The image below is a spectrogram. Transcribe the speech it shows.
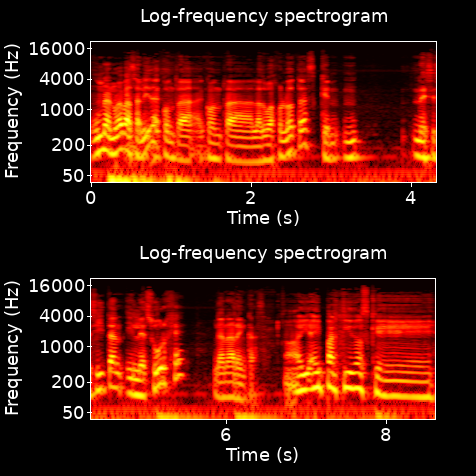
una nueva salida contra contra las guajolotas que necesitan y les urge ganar en casa. Hay, hay partidos que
